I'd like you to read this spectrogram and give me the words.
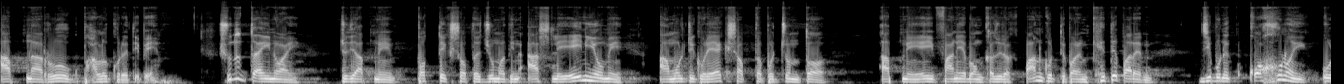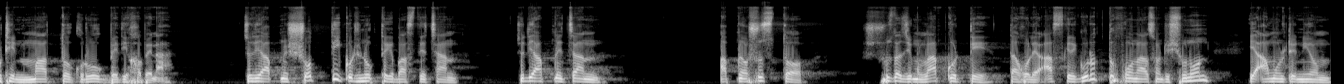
আপনার রোগ ভালো করে দেবে। শুধু তাই নয়, যদি আপনি প্রত্যেক সপ্তাহে জুমা দিন আসলে এই নিয়মে আমলটি করে এক সপ্তাহ পর্যন্ত আপনি এই পানি এবং কাজুরা পান করতে পারেন, খেতে পারেন, জীবনে কখনোই কঠিন মারাত্মক রোগ ব্যাধি হবে না। যদি আপনি সত্যি কঠিন রোগ থেকে বাঁচতে চান, যদি আপনি চান আপনি অসুস্থ, সুস্থ জীবন লাভ করতে, তাহলে আজকের গুরুত্বপূর্ণ আসনটি শুনুন। এই আমলটির নিয়ম।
